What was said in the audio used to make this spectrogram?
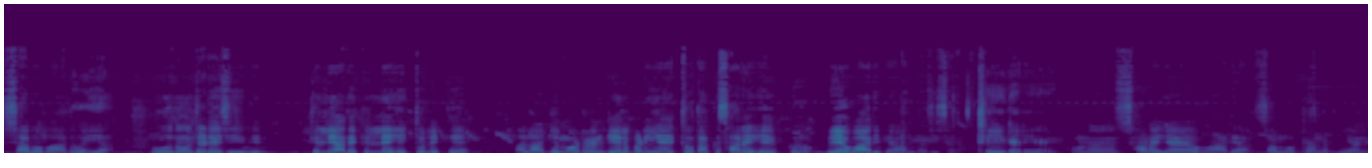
ਸਭ ਆਬਾਦ ਹੋਈ ਆ। ਉਦੋਂ ਜਿਹੜੇ ਸੀ ਵੀ ਕਿੱਲਿਆਂ ਦੇ ਕਿੱਲੇ ਹੀ ਇੱਥੋਂ ਲੈ ਕੇ ਆ ਲਾਗੇ ਮਾਡਰਨ ਜੇਲ੍ਹ ਬਣੀ ਆ। ਇੱਥੋਂ ਤੱਕ ਸਾਰੇ ਹੀ ਇੱਕ ਬੇਆਬਾਦ ਹੀ ਪਿਆ ਹੁੰਦਾ ਸੀ ਸਾਰਾ। ਠੀਕ ਹੈ ਠੀਕ ਹੈ। ਹੁਣ ਸਾਰਾ ਹੀ ਇਹ ਆਬਾਦ ਆ। ਸਭ ਮੋਟਰਾਂ ਲੱਗੀਆਂ ਨੇ।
